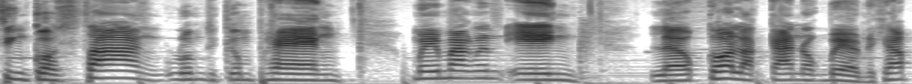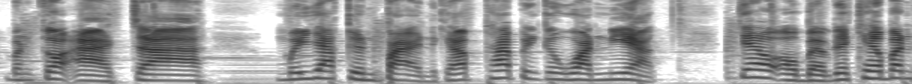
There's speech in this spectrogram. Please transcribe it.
สิ่งก่อสร้างรวมถึงกำแพงไม่มากนั่นเอง แล้วก็หลักการออกแบบนะครับมันก็อาจจะ ไม่ยากเกินไปนะครับ ถ้าเป็นกลางวันเนี่ยแก้วออกแบบได้แค่บ้าน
